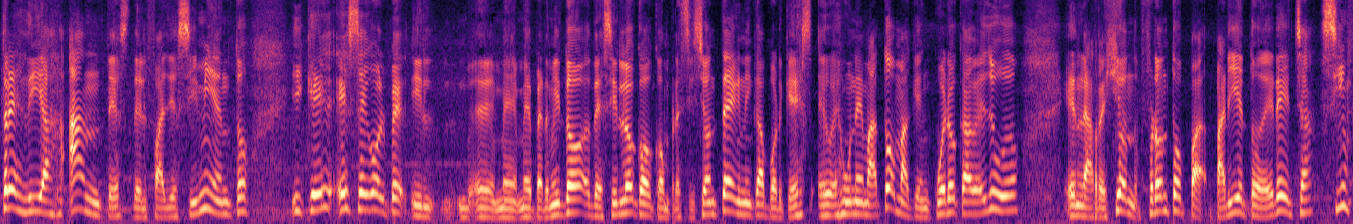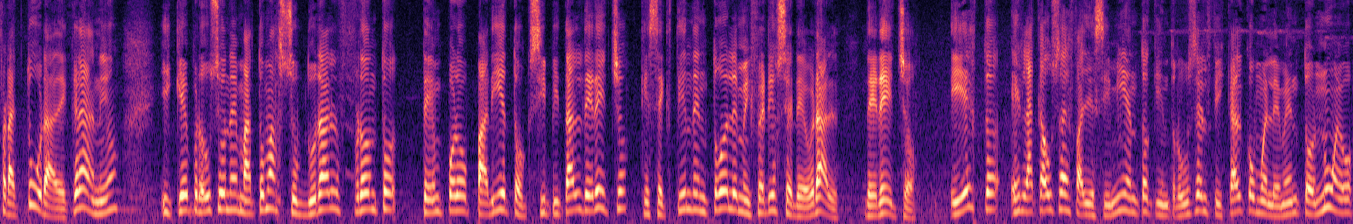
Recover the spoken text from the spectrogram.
tres días antes del fallecimiento y que ese golpe, y eh, me, permito decirlo con, precisión técnica porque es, es, un hematoma que en cuero cabelludo en la región fronto-parieto derecha sin fractura de cráneo y que produce un hematoma subdural fronto temporo parieto occipital derecho que se extiende en todo el hemisferio cerebral derecho. Y esto es la causa de fallecimiento que introduce el fiscal como elemento nuevo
